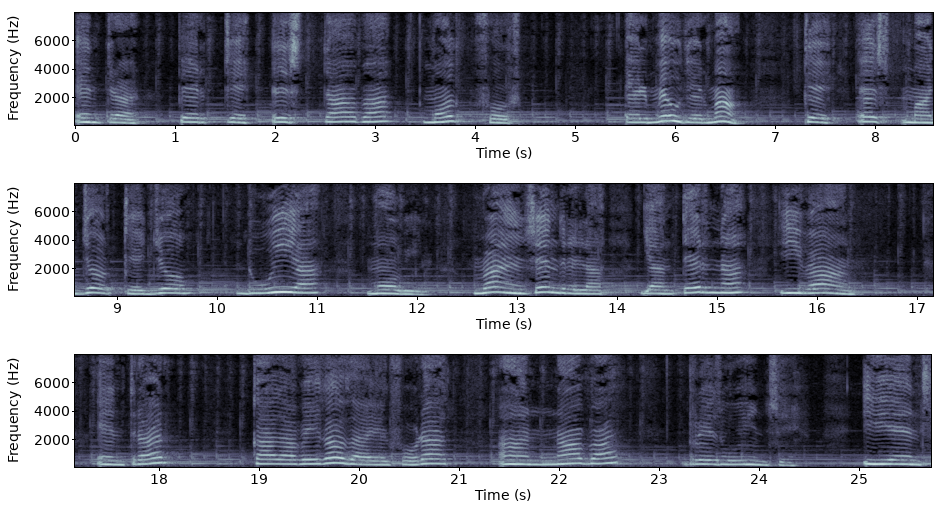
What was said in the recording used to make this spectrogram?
entrar perquè estava molt fosc. El meu germà, que és major que jo, duia mòbil. Va encendre la llanterna i van entrar cada vegada el forat anava reduint-se i ens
